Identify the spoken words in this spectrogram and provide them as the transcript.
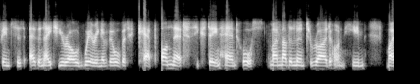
fences as an eight year old wearing a velvet cap on that 16 hand horse. My mother learned to ride on him. My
